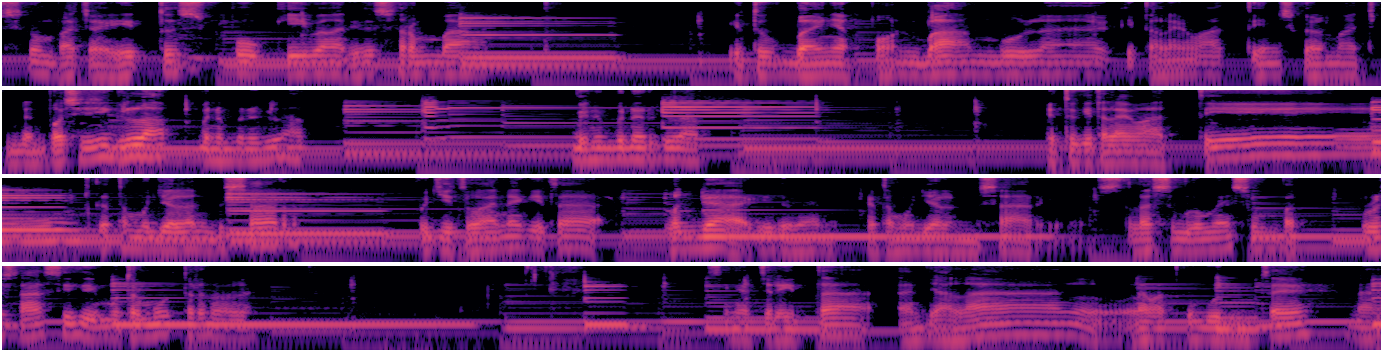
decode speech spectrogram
Sumpah coy itu spooky banget itu serem banget. Itu banyak pohon bambu lah kita lewatin segala macam dan posisi gelap bener-bener gelap. Bener-bener gelap itu kita lewatin ketemu jalan besar puji Tuhannya kita lega gitu kan ketemu jalan besar gitu. Setelah sebelumnya sempat frustasi sih muter-muter soalnya. Singkat cerita jalan lewat kebun teh. Nah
